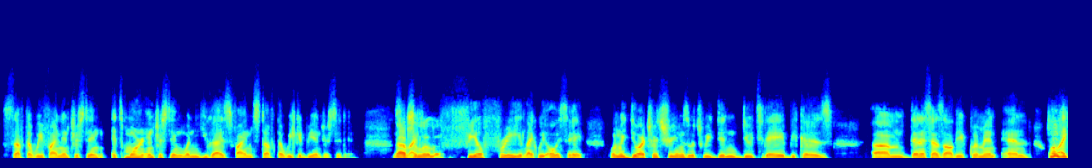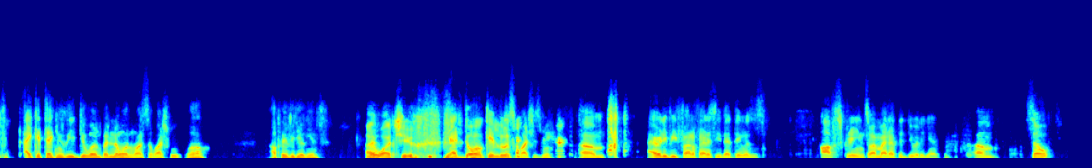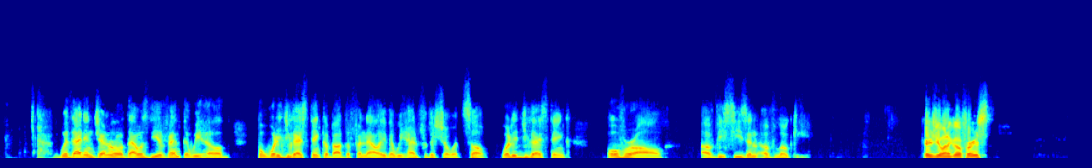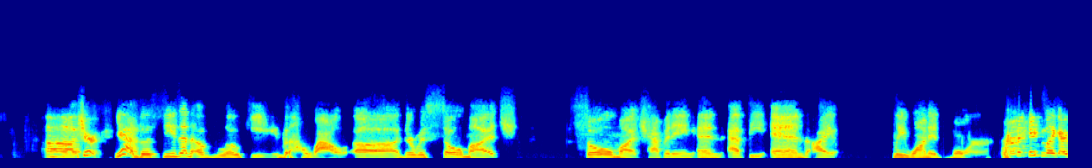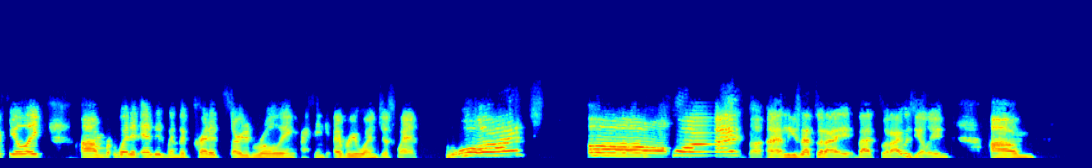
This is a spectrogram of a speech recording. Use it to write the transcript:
stuff that we find interesting. It's more interesting when you guys find stuff that we could be interested in. So, like, absolutely feel free. Like we always say, when we do our Twitch streams, which we didn't do today because um Dennis has all the equipment and well I could I could technically do one, but no one wants to watch me. Well, I'll play video games. I watch you. Yeah, okay, Lewis watches me. Um, I already beat Final Fantasy. That thing was off screen, so I might have to do it again. Um, so with that in general, that was the event that we held. But what did you guys think about the finale that we had for the show itself? What did you guys think overall of the season of Loki? Kurt, you want to go first? Uh, sure. Yeah, the season of Loki. Wow. Uh, there was so much, so much happening, and at the end, I only wanted more. Right? Like I feel like, um, when it ended, when the credits started rolling, I think everyone just went, "What? Oh, what?" Uh, at least that's what I. That's what I was yelling. Um,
